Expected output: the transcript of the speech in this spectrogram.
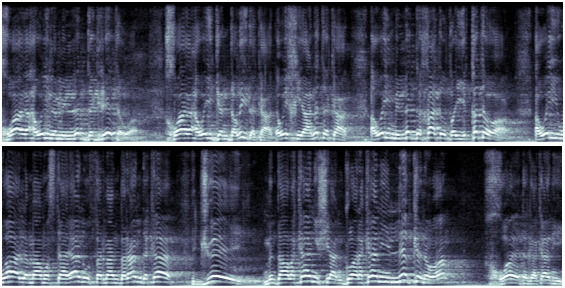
خوایە ئەوەی لە میلەت دەگرێتەوە خوایە ئەوەی گەندەڵی دەکات ئەوەی خیانەت دەکات ئەوەی ملت دەخاتە ضەیقەتەوە ئەوەی وا لە مامۆستایان و فەرمانبەران دەکات گوێی منداڵەکانیشیان گۆرەکانی لێ بکەنەوە خوایە دەرگاکانی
